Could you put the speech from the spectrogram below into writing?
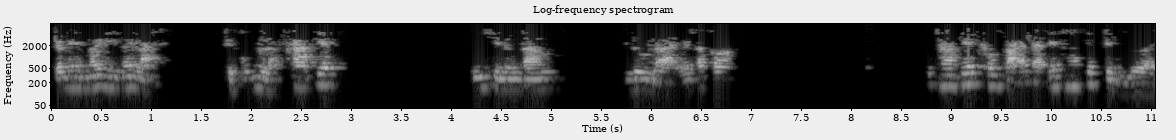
Cho nên nói đi nói lại thì cũng là tha thiết. Những xin nâng tâm lưu lại với các con. Cái tha thiết không phải là cái tha thiết tình người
